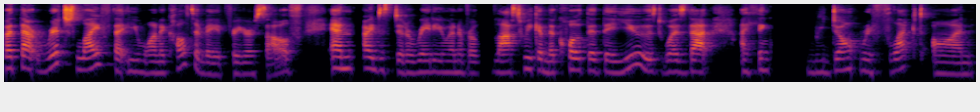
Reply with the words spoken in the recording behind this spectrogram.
but that rich life that you want to cultivate for yourself. And I just did a radio interview last week, and the quote that they used was that I think we don't reflect on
